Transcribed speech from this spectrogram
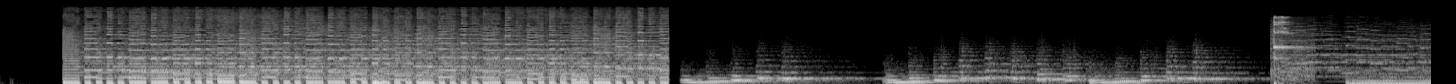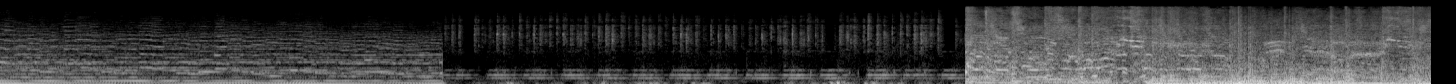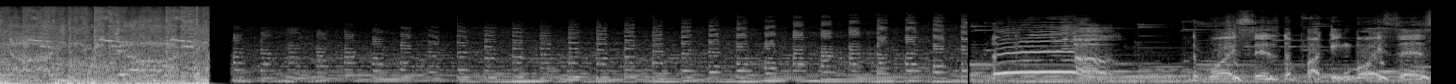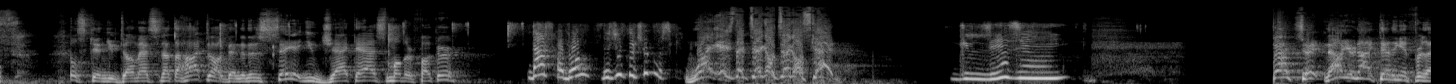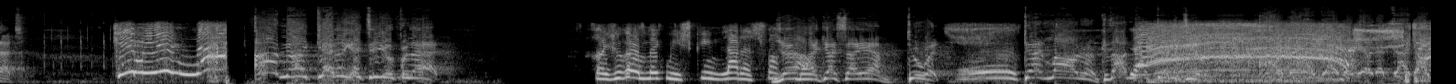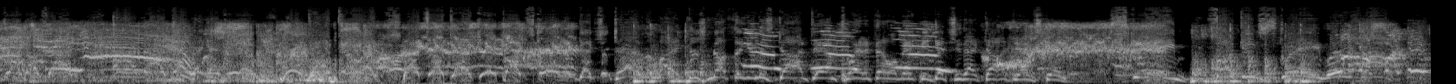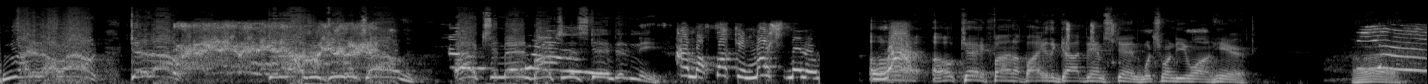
Voices, the fucking voices. Skin, you dumbass. It's not the hot dog then. Then just say it, you jackass motherfucker. That's right, bro. The Jiggle Jiggle skin. What is the Jiggle Jiggle skin? Glizzy. That's it. Now you're not getting it for that. Give me it now! I'm not giving it to you for that. Oh, you're gonna make me scream loud as fuck. Yeah, bro. I guess I am. Do it. Get louder, because I'm not giving it to you. I'm not giving you the Jiggle Jiggle skin. That's okay. Keep on screaming. Get your cat on the mic. There's nothing in this goddamn planet that will make me get you that goddamn skin. Scream. Fucking scream. Let it all out. Let it all out. Get it out. Get it out, you demon child. Action Man bought you the skin, didn't he? I'm a fucking marshmallow. Uh, okay, fine. I'll buy you the goddamn skin. Which one do you want here? Ai.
